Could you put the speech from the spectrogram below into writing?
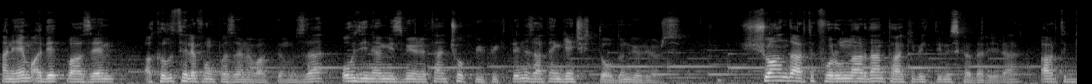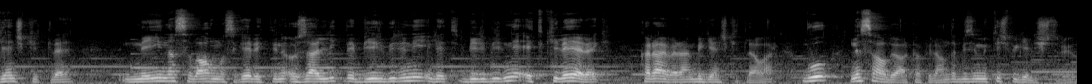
hani hem adet bazı hem akıllı telefon pazarına baktığımızda o dinamizmi yöneten çok büyük bir kitlenin zaten genç kitle olduğunu görüyoruz. Şu anda artık forumlardan takip ettiğimiz kadarıyla artık genç kitle neyi nasıl alması gerektiğini özellikle birbirini ilet birbirini etkileyerek karar veren bir genç kitle var. Bu ne sağlıyor arka planda? Bizi müthiş bir geliştiriyor.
